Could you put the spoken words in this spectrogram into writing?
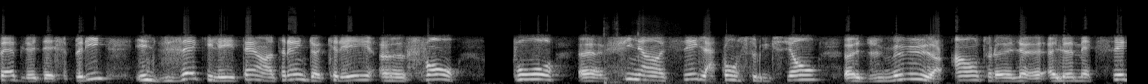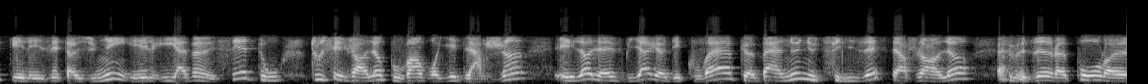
faibles d'esprit. Il disait qu'il était en train de créer un fonds pour euh, financer la construction euh, du mur entre le, Mexique et les États-Unis. Il y avait un site où tous ces gens-là pouvaient envoyer de l'argent. Et là, le FBI a découvert que Bannon utilisait cet argent-là, veut dire, pour euh,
